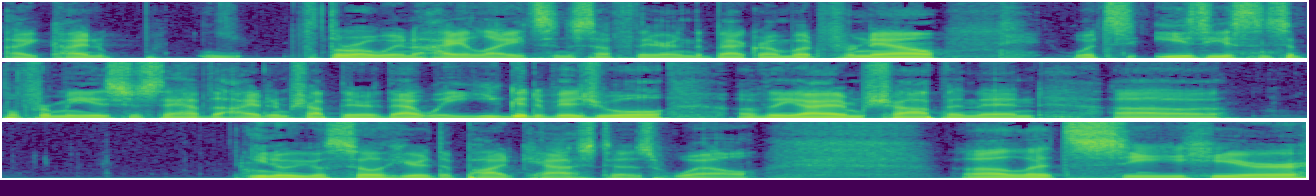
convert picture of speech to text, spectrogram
I kind of throw in highlights and stuff there in the background. But for now, what's easiest and simple for me is just to have the item shop there. That way you get a visual of the item shop and then, uh, you know, you'll still hear the podcast as well. Uh, let's see here.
